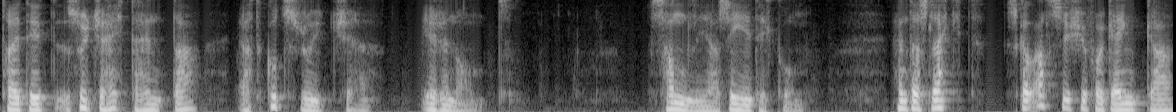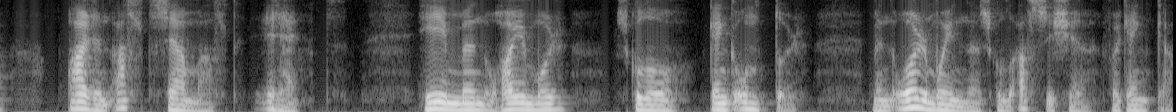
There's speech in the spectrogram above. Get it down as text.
ta i dit sutja hekta henta, at Guds rujtje er i nånd. Sannliga sier dikkon, henta slekt skal alls ikkje forgenga, arren alt samalt er hent. Himen og heimur skulle genga undur, men årmøyne skulle alls ikkje forgenga.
